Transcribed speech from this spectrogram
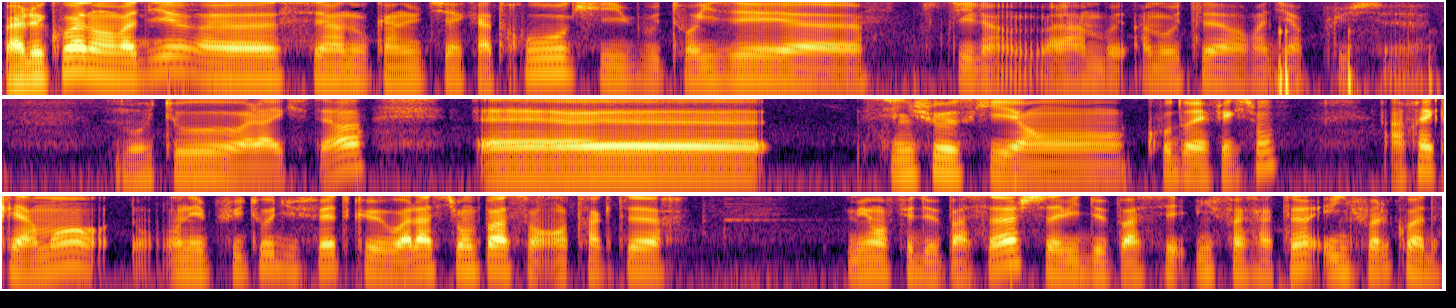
Bah, le quad, on va dire, euh, c'est un, donc un outil à quatre roues qui motorisé, euh, style un, voilà, un, mo- un moteur, on va dire, plus euh, moto, voilà, etc. C'est une chose qui est en cours de réflexion. Après, clairement, on est plutôt du fait que, voilà, si on passe en, en tracteur, mais on fait deux passages, ça évite de passer une fois le tracteur et une fois le quad.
